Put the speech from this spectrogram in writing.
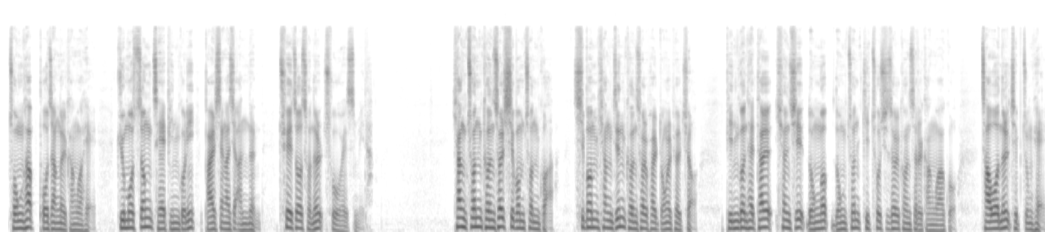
종합 보장을 강화해 규모성 재빈곤이 발생하지 않는 최저선을 수호했습니다. 향촌 건설 시범촌과 시범 향진 건설 활동을 펼쳐 빈곤 해탈 현시 농업 농촌 기초시설 건설을 강화하고 자원을 집중해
